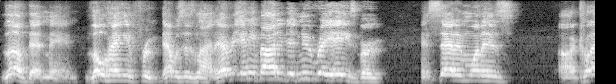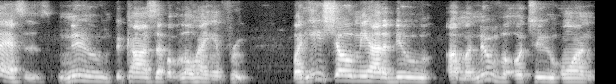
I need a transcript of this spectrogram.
loved that man. Low hanging fruit. That was his line. Every anybody that knew Ray Haysbert and sat in one of his uh, classes knew the concept of low hanging fruit. But he showed me how to do a maneuver or two on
